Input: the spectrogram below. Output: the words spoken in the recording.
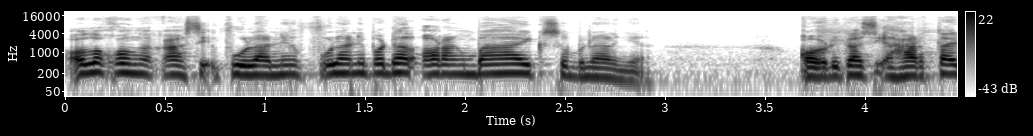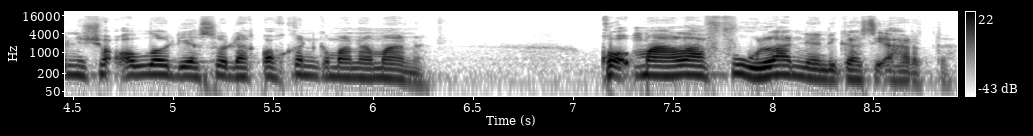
Allah kok nggak kasih fulan ini. Fulan ini padahal orang baik sebenarnya. Kalau dikasih harta insya Allah dia sodakohkan ke mana-mana. Kok malah fulan yang dikasih harta.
